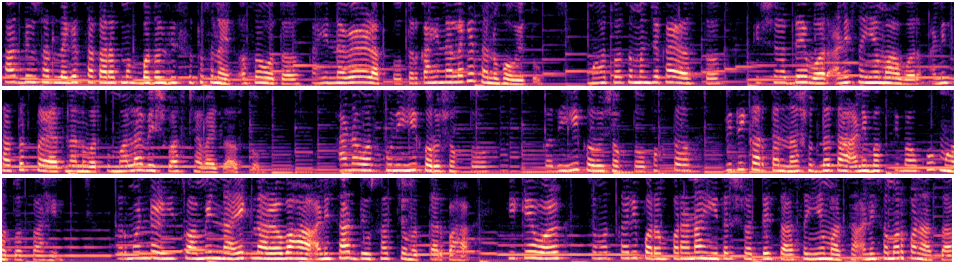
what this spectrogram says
सात दिवसात लगेच सकारात्मक बदल दिसतच नाहीत असं होतं. काहींना वेळ लागतो तर काहींना लगेच अनुभव येतो. महत्त्वाचं म्हणजे काय असतं की श्रद्धेवर आणि संयमावर आणि सतत प्रयत्नांवर तुम्हाला विश्वास ठेवायचा असतो. हा नवस कुणीही करू शकतो कधीही करू शकतो. फक्त विधी करताना शुद्धता आणि भक्तिभाव खूप महत्त्वाचा आहे. तर मंडळी स्वामींना एक नारळ वाहा आणि सात दिवसात चमत्कार पहा. ही केवळ चमत्कारी परंपरा नाही तर श्रद्धेचा संयमाचा आणि समर्पणाचा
